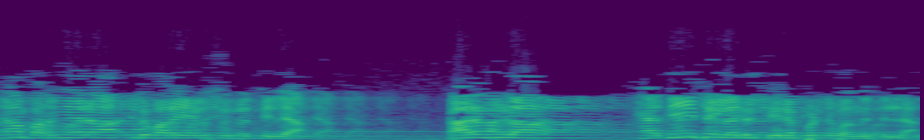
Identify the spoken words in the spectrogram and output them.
ഞാൻ പറഞ്ഞുതരാം ഇത് പറയൽ സുന്നത്തില്ല. കാരണം എന്താ? ഹദീസിൽ അത് സ്ഥിരപ്പെട്ട് വന്നിട്ടില്ല.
